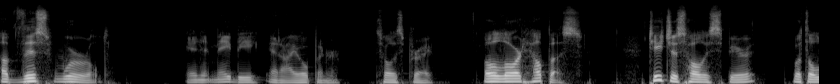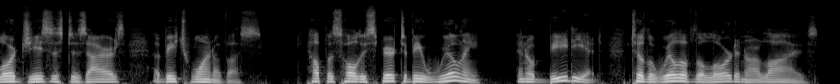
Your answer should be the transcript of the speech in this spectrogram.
of this world. And it may be an eye opener. So let's pray. Oh Lord, help us. Teach us, Holy Spirit, what the Lord Jesus desires of each one of us. Help us, Holy Spirit, to be willing and obedient to the will of the Lord in our lives.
